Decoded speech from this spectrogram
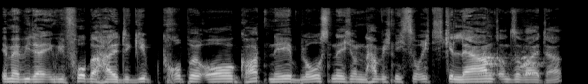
immer wieder irgendwie Vorbehalte gibt. Gruppe, oh Gott, nee, bloß nicht und habe ich nicht so richtig gelernt und so weiter.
